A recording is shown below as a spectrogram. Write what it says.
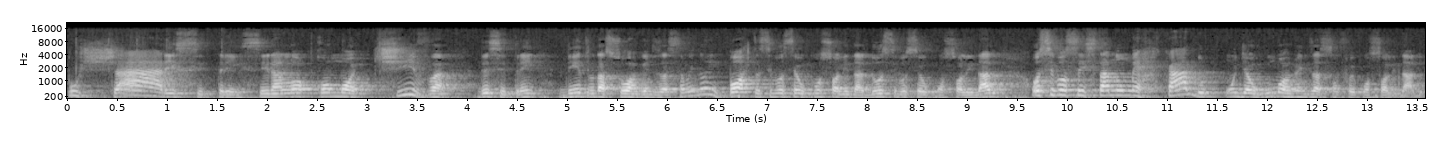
puxar esse trem, ser a locomotiva desse trem dentro da sua organização. E não importa se você é o consolidador, se você é o consolidado, ou se você está no mercado onde alguma organização foi consolidado.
